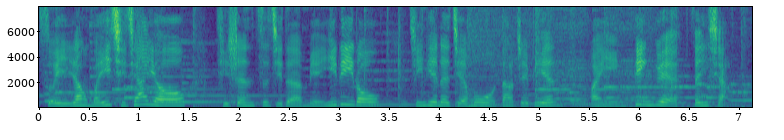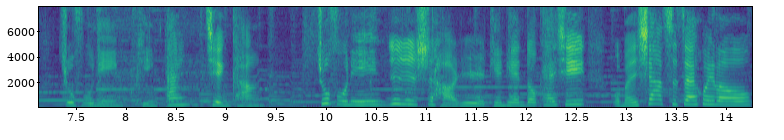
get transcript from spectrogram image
所以，让我们一起加油，提升自己的免疫力喽！今天的节目到这边，欢迎订阅分享。祝福您平安健康，祝福您日日是好日，天天都开心。我们下次再会喽。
